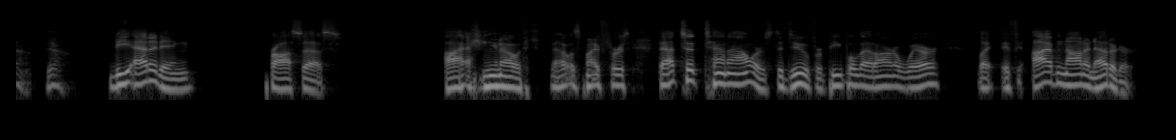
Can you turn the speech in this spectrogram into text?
Yeah, yeah. The editing process. I, you know, that was my first, that took 10 hours to do for people that aren't aware. Like, if I'm not an editor,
